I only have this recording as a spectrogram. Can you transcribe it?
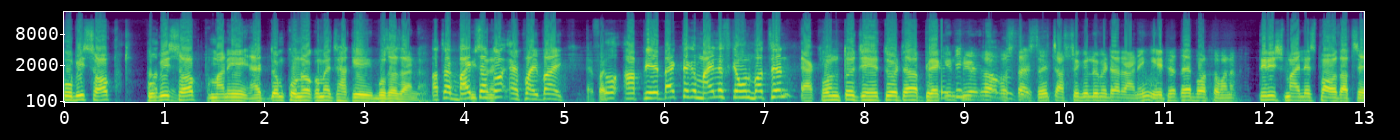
খুবই সফট খুবই সফট মানে একদম কোন রকমের ঝাঁকি বোঝা যায় না। আচ্ছা বাইকটা তো এফআই বাইক তো আপনি এই বাইক থেকে মাইলেজ কেমন পাচ্ছেন? এখন তো যেহেতু এটা ব্রেক ইন পিরিয়ড অবস্থা আছে চারশো কিলোমিটার রানিং এটাতে বর্তমানে তিরিশ মাইলেজ পাওয়া যাচ্ছে।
